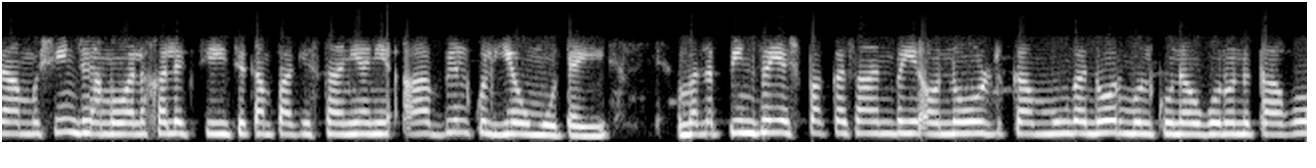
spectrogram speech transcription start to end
جام ماشين جام ول خلک چې کم پاکستانیان یې بالکل یو موټی مطلب پنځه یا شپږ کسان به او نور کومګه نور ملکونه وګورو نو تاغو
